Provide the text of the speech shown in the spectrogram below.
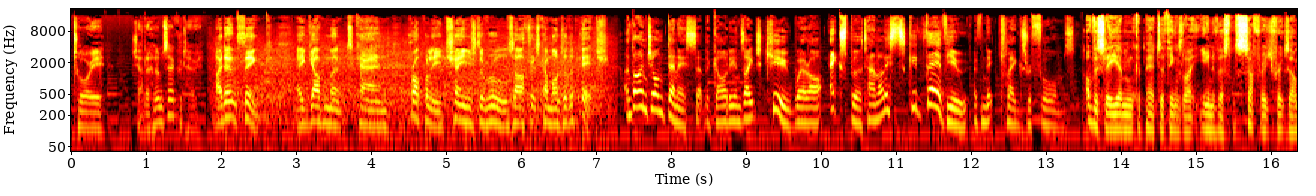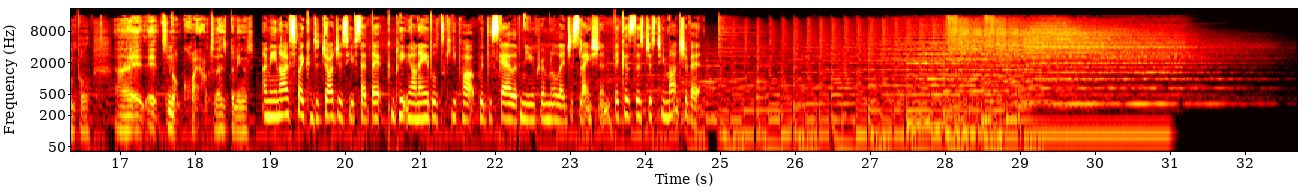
Tory Shadow Home Secretary. I don't think a government can properly change the rules after it's come onto the pitch. And I'm Jon Dennis at the Guardian's HQ, where our expert analysts give their view of Nick Clegg's reforms. Obviously, um, compared to things like universal suffrage, for example, uh, it, it's not quite up to those billings. I mean, I've spoken to judges who've said they're completely unable to keep up with the scale of new criminal legislation because there's just too much of it.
